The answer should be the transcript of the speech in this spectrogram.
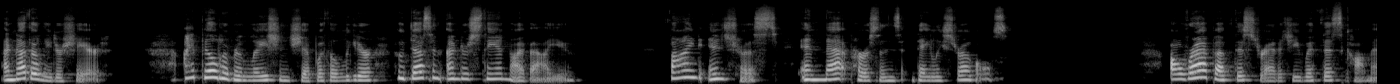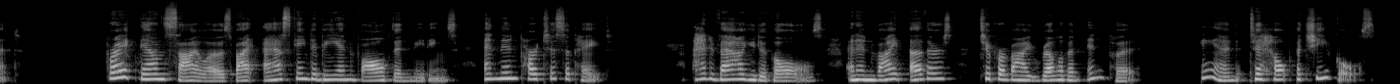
Another leader shared I build a relationship with a leader who doesn't understand my value. Find interest in that person's daily struggles. I'll wrap up this strategy with this comment. Break down silos by asking to be involved in meetings and then participate. Add value to goals and invite others to provide relevant input and to help achieve goals.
